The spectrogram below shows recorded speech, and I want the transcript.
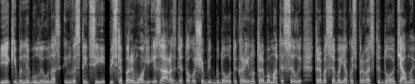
І які би не були у нас інвестиції після перемоги і зараз для того, щоб відбудовувати країну, треба мати сили, треба себе якось привести до тями.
